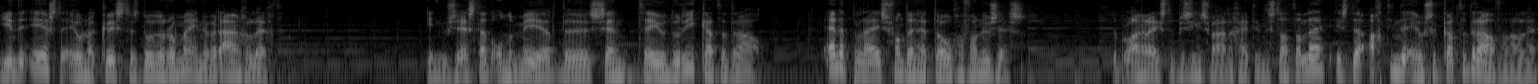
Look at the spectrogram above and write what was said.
die in de eerste eeuw na Christus door de Romeinen werd aangelegd. In Uzès staat onder meer de Saint-Théodorie-kathedraal en het paleis van de hertogen van Uzès. De belangrijkste bezienswaardigheid in de stad Alais is de 18e-eeuwse kathedraal van Alais.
